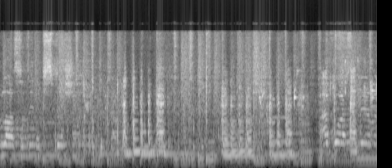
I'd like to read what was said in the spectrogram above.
blossom in expression. I've watched them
